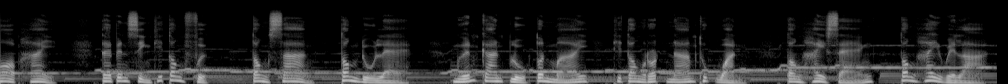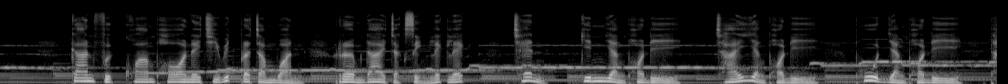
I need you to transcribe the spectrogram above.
มอบให้ แต่เป็นสิ่งที่ต้องฝึก ต้องสร้าง ต้องดูแล เหมือนการปลูกต้นไม้ที่ต้องรดน้ำทุกวัน ต้องให้แสง ต้องให้เวลา การฝึกความพอในชีวิตประจำวัน เริ่มได้จากสิ่งเล็กๆ เช่น กินอย่างพอดี ใช้อย่างพอดี พูดอย่างพอดีท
